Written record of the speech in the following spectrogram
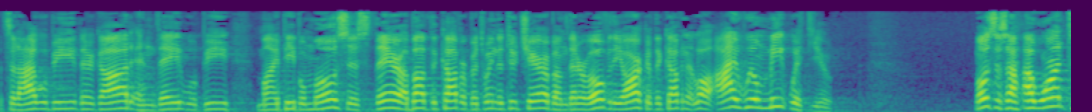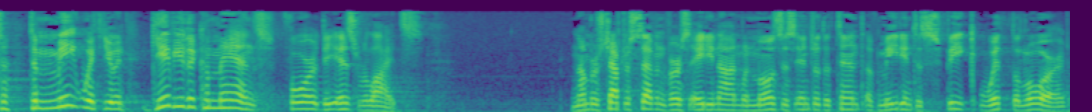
It said, I will be their God and they will be my people. Moses, there above the cover between the two cherubim that are over the ark of the covenant law, I will meet with you. Moses, I, I want to, to meet with you and give you the commands for the Israelites. Numbers chapter 7 verse 89, when Moses entered the tent of meeting to speak with the Lord,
